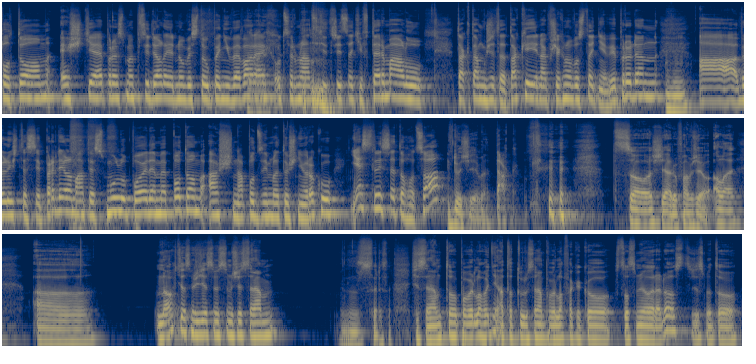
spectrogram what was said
potom ještě, protože jsme přidali jedno vystoupení ve Varech od 17.30 v Termálu, tak tam můžete taky, jinak všechno ostatně vyprodan mm-hmm. a vylište si prdel, máte smůlu, pojedeme potom až na podzim letošního roku, jestli se toho co? Dožijeme. Tak. Což já doufám, že jo, ale uh, no, chtěl jsem říct, že si myslím, že se nám že se nám to povedlo hodně a ta tour se nám povedla fakt jako, z toho jsem měl radost, že jsme to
